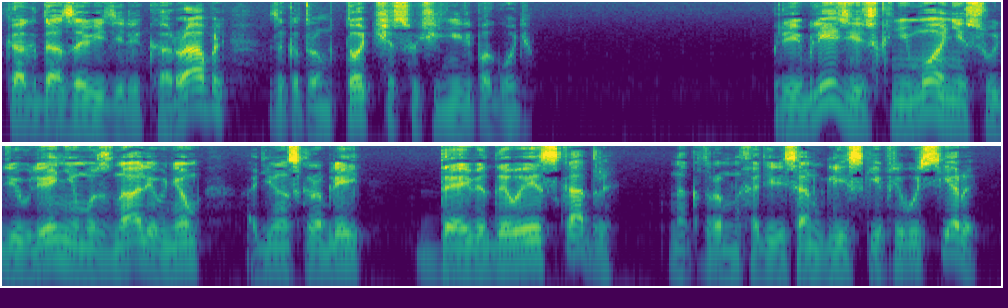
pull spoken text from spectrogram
когда завидели корабль, за которым тотчас учинили погоду. Приблизившись к нему, они с удивлением узнали в нем один из кораблей Дэвидовой эскадры, на котором находились английские флебусьеры —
